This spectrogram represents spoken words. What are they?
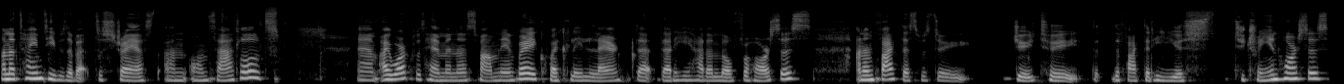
and at times he was a bit distressed and unsettled. Um, I worked with him and his family and very quickly learned that, that he had a love for horses. And in fact, this was due, due to the, the fact that he used to train horses,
